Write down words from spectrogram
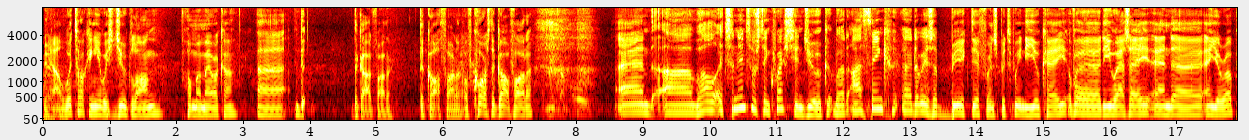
Yeah, we're talking here with Duke Long from America. Uh, the, the Godfather. The Godfather. Of course, the Godfather. And uh, well, it's an interesting question, Duke. But I think uh, there is a big difference between the UK, uh, the USA, and uh, and Europe.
